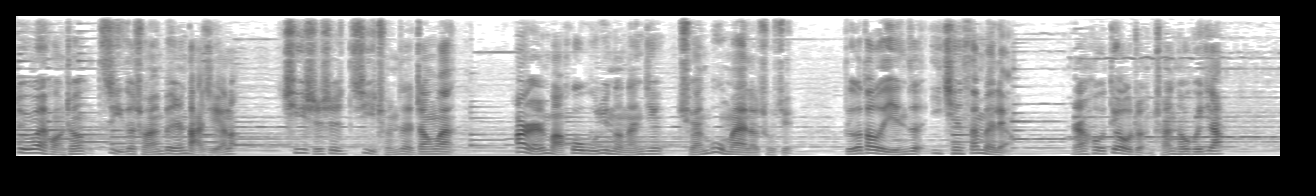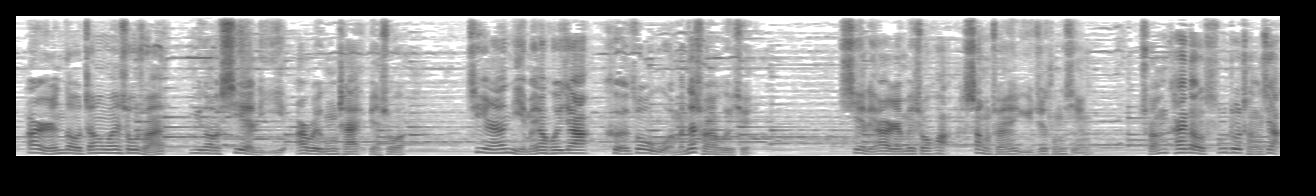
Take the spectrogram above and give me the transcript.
对外谎称自己的船被人打劫了，其实是寄存在张湾。二人把货物运到南京，全部卖了出去，得到的银子一千三百两，然后调转船头回家。二人到张湾收船，遇到谢礼二位公差，便说：“既然你们要回家，可坐我们的船回去。”谢礼二人没说话，上船与之同行。船开到苏州城下，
